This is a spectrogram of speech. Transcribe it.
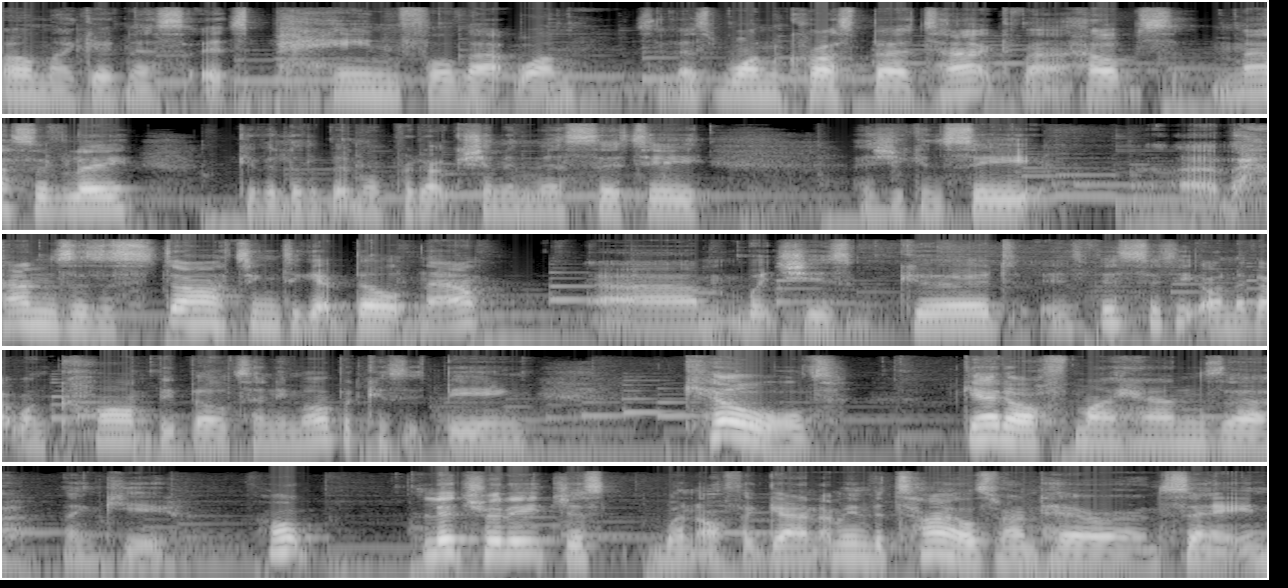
Oh my goodness, it's painful that one. So there's one crossbow attack, that helps massively. Give a little bit more production in this city. As you can see, uh, the Hansas are starting to get built now um, which is good. Is this city? Oh no, that one can't be built anymore because it's being killed. Get off my Hansa, thank you. Oh, literally just went off again. I mean, the tiles around here are insane,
